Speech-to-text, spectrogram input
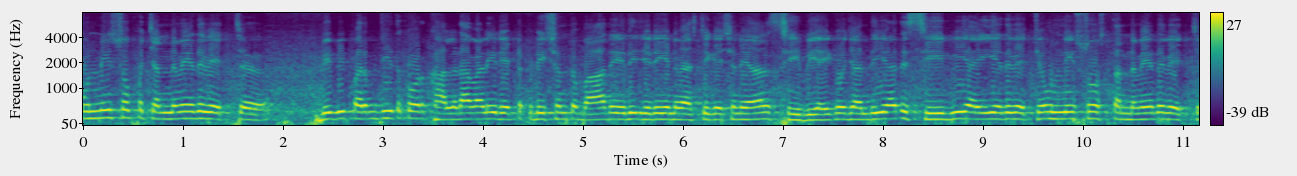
1995 ਦੇ ਵਿੱਚ ਬੀਬੀ ਪਰਮਜੀਤ ਕੌਰ ਖਾਲੜਾ ਵਾਲੀ ਰਿਟ ਪਟੀਸ਼ਨ ਤੋਂ ਬਾਅਦ ਇਹਦੀ ਜਿਹੜੀ ਇਨਵੈਸਟੀਗੇਸ਼ਨ ਆ ਸੀਬੀਆਈ ਕੋ ਜਾਂਦੀ ਹੈ ਤੇ ਸੀਬੀਆਈ ਇਹਦੇ ਵਿੱਚ 1997 ਦੇ ਵਿੱਚ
